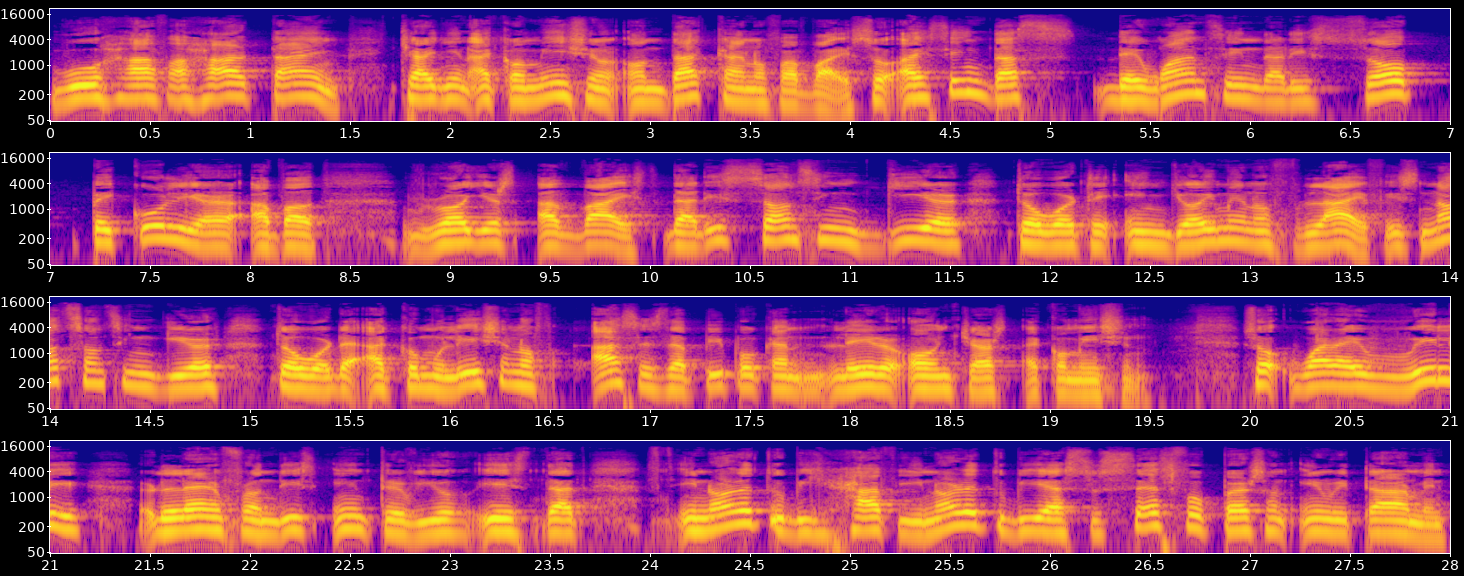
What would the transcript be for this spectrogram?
will have a hard time charging a commission on that kind of advice. So I think that's the one thing that is so peculiar about Roger's advice that is something geared toward the enjoyment of life. It's not something geared toward the accumulation of assets that people can later on charge a commission. So what I really learned from this interview is that in order to be happy, in order to be a successful person in retirement,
